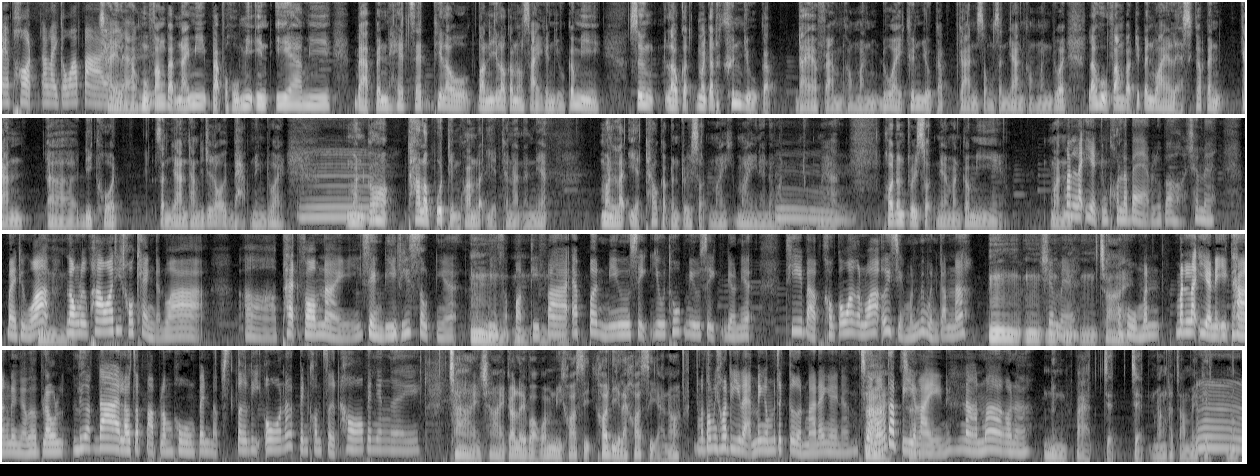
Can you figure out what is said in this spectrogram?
AirPod อะไรก็ว่าไป ใช่แล้ว หูฟังแบบไหนมีแบบโอ้โหมี in-ear มีแบบเป็น headset ที่เราตอนนี้เรากำลังใส่กันอยู่ก็มี ซึ่งเราก็มันก็ขึ้นอยู่กับไดอะแฟรมของมันด้วยขึ้นอยู่กับการส่งสัญญาณของมันด้วย แล้วหูฟังแบบที่เป็นไวเลสก็เป็นการดีโคดสัญญาณทางดิจิทัลอีกแบบหนึ่งด้วย มันก็ถ้าเราพูดถึงความละเอียดขนาดนั้นเนี่ยมันละเอียดเท่ากับดนตรีสดไหมไม่แน่นอนถูกไหมฮะเพราะดนตรีสดเนี่ยมันก็มี มันมันละเอียดกันคนละแบบหรือเปล่าใช่ไหมหมายถึงว่าลองนึกภาพว่าที่เขาแข่งกันว่าแพลตฟอร์มไหนเสียงดีที่สุดเนี้ย มี Spotify Apple Music YouTube Music เดี๋ยวนี้ ที่แบบเขาก็ว่ากันว่า เอ้ยเสียงมันไม่เหมือนกันนะใช่ไหมใช่โอ้โหมันมันละเอียดในอีกทางหนึ่งอะแบบเราเลือกได้เราจะปรับลำโพงเป็นแบบสเตอริโอนะเป็นคอนเสิร์ตฮอลเป็นยังไง ใช่ใช่ก็เลยบอกว่ามันมีข้อสีข้อดีและข้อเสียเนาะมันต้องมีข้อดีแหละ ไม่งั้นมันจะเกิดมาได้ไงนะเกิดมาตั้งแต่ปีอะไรนานมากแล้วนะหนึ่งแปดเจ็ดเจ็ดมั้งถ้าจำไม่ผิดเนาะ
